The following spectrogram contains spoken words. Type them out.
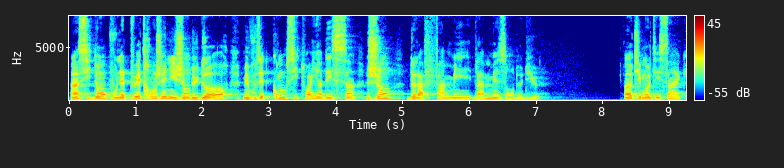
ainsi donc, vous n'êtes plus étrangers ni gens du dehors, mais vous êtes concitoyens des saints, gens de la famille, de la maison de Dieu. 1 Timothée 5,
